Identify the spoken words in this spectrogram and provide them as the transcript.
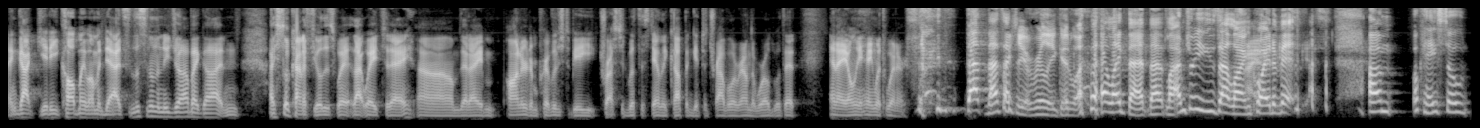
and got giddy, called my mom and dad, said, listen to the new job I got. And I still kind of feel this way, that way today, um, that I'm honored and privileged to be trusted with the Stanley Cup and get to travel around the world with it. And I only hang with winners. that That's actually a really good one. I like that. That I'm sure you use that line quite a bit. Yes. um, okay, so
